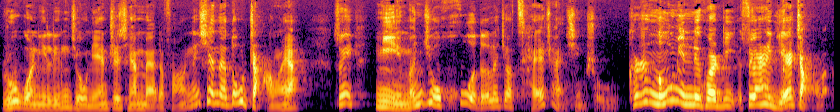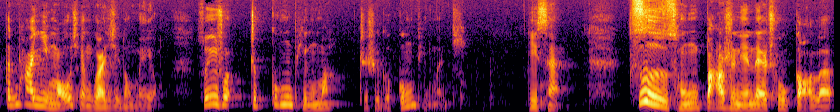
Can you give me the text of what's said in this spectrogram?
如果你零九年之前买的房，那现在都涨了呀。所以你们就获得了叫财产性收入，可是农民那块地虽然也涨了，跟他一毛钱关系都没有。所以说这公平吗？这是个公平问题。第三，自从八十年代初搞了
